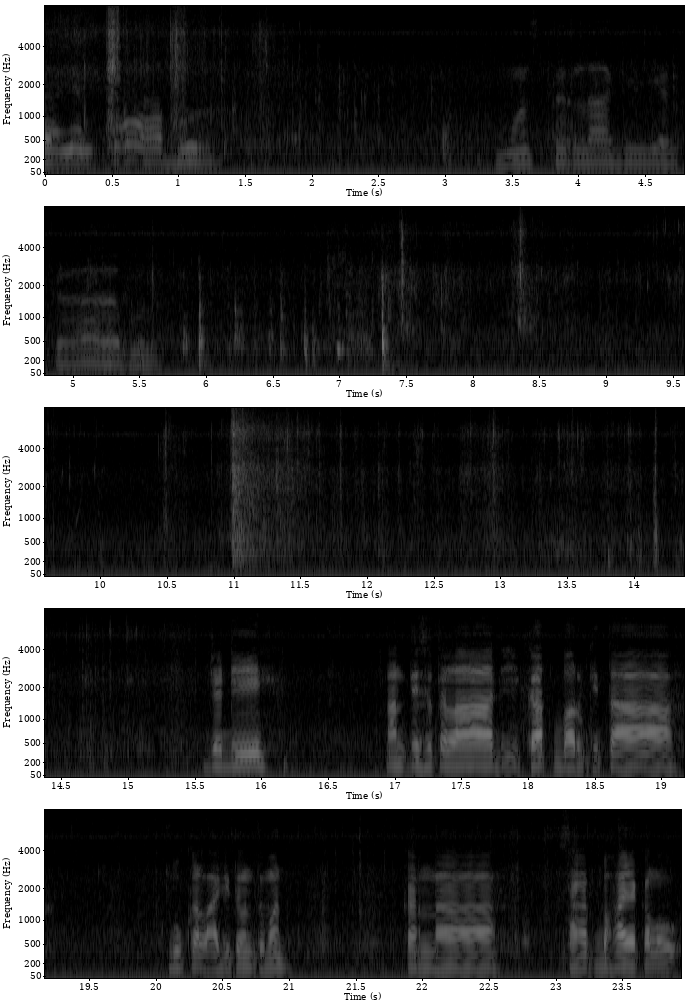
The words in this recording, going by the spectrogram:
Ada yang kabur. Monster lagi yang kabur. Jadi nanti setelah diikat baru kita buka lagi teman-teman. Karena sangat bahaya kalau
